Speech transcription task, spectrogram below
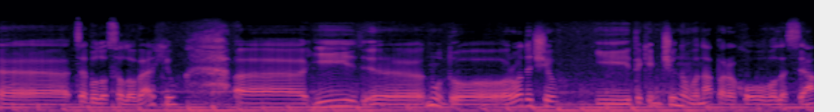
Е, Це було село Верхів, Е, і е, ну, до родичів. І таким чином вона переховувалася,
